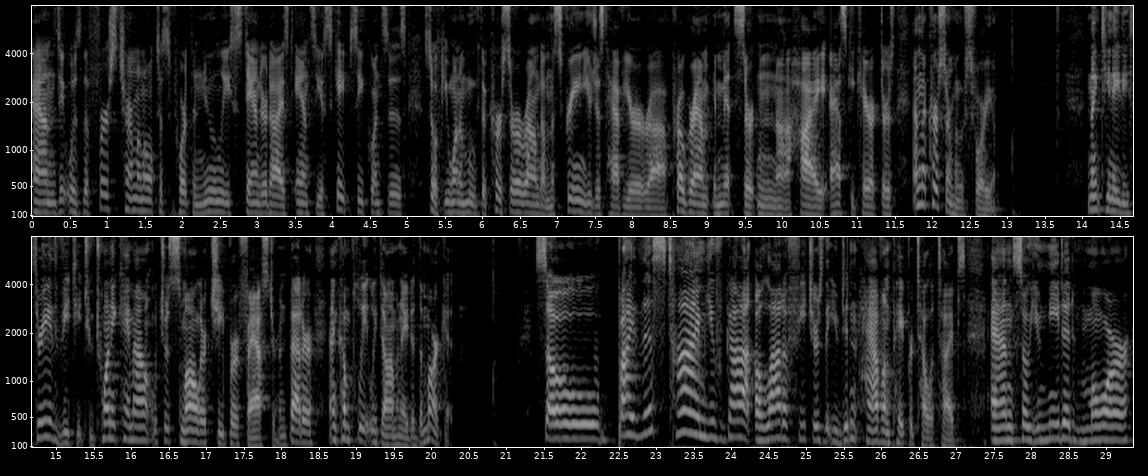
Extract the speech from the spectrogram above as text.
and it was the first terminal to support the newly standardized ANSI escape sequences. So if you want to move the cursor around on the screen, you just have your uh, program emit certain uh, high ASCII characters, and the cursor moves for you. 1983, the VT220 came out, which was smaller, cheaper, faster, and better, and completely dominated the market. So by this time, you've got a lot of features that you didn't have on paper teletypes. And so you needed more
